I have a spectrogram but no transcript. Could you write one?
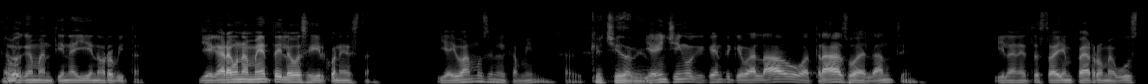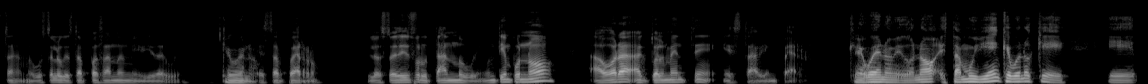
Es lo que me mantiene ahí en órbita. Llegar a una meta y luego seguir con esta. Y ahí vamos en el camino, ¿sabes? Qué chido, amigo. Y hay un chingo de gente que va al lado, o atrás, o adelante. Y la neta está bien perro, me gusta. Me gusta lo que está pasando en mi vida, güey. Qué bueno. Está perro. Lo estoy disfrutando, güey. Un tiempo no, ahora actualmente está bien perro. Qué bueno, amigo. No, está muy bien. Qué bueno que eh,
